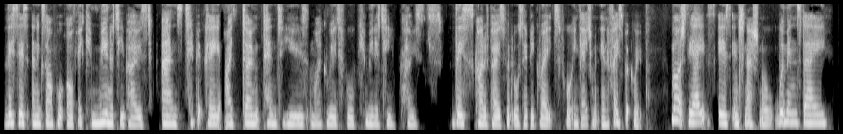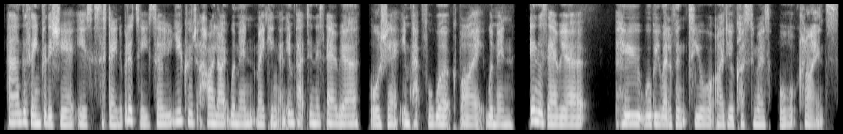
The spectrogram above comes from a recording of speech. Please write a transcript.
This is an example of a community post. And typically I don't tend to use my grid for community posts. This kind of post would also be great for engagement in a Facebook group. March the 8th is International Women's Day. And the theme for this year is sustainability. So you could highlight women making an impact in this area or share impactful work by women in this area who will be relevant to your ideal customers or clients.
